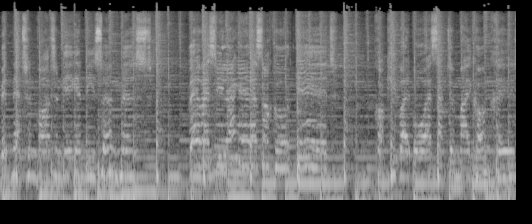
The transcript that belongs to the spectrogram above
mit netten Worten gegen diesen Mist. Wer weiß, wie lange das noch gut geht. Rocky Balboa sagte mal konkret,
